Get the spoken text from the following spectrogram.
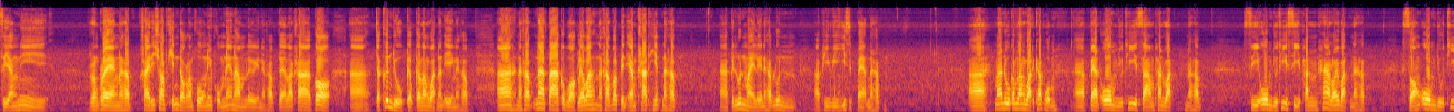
เสียงนี่ แรงๆนะครับ ใครที่ชอบคินดอกลำโพงนี่ผมแนะนำเลยนะครับ แต่ราคาก็าจะขึ้นอยู่กับกำลังวัตต์นั่นเองนะครับอ่านะครับ หน้าตาก็บอกแล้วว่านะครับว่าเป็นแอมคาร์ดเฮดนะครับอ่าเป็นรุ่นใหม่เลยนะครับ รุ่นอ่า PV 28นะครับอ่ามาดูกำลังวัตต์ครับผมอ่า8โอห์มอยู่ที่ 3,000 วัตต์นะครับ4โอห์มอยู่ที่ 4,500 วัตต์นะครับ2โอห์มอยู่ที่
